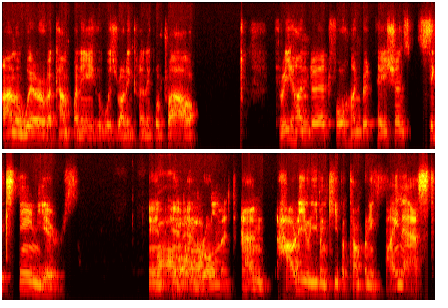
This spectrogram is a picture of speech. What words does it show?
I'm aware of a company who was running clinical trial 300, 400 patients, 16 years in, wow. in enrollment. And how do you even keep a company financed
